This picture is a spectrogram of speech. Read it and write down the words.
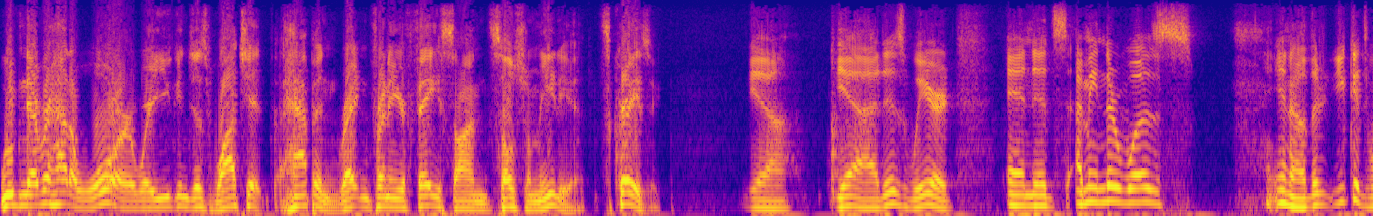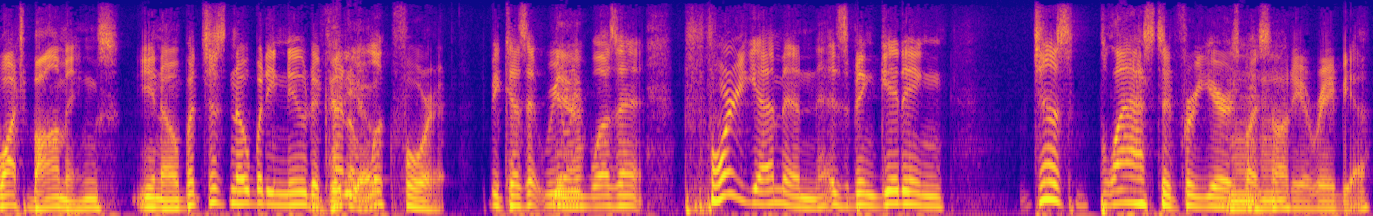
we've never had a war where you can just watch it happen right in front of your face on social media. It's crazy. Yeah, yeah, it is weird, and it's. I mean, there was, you know, there, you could watch bombings, you know, but just nobody knew to kind of look for it because it really Yeah. wasn't. Poor Yemen has been getting just blasted for years by Saudi Arabia.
